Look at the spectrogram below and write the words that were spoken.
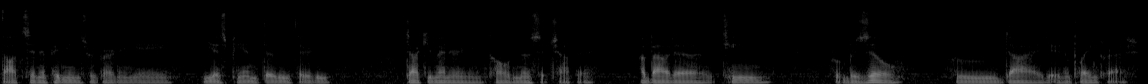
thoughts and opinions regarding a ESPN 3030 documentary called Nossa Chape about a teen from Brazil who died in a plane crash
